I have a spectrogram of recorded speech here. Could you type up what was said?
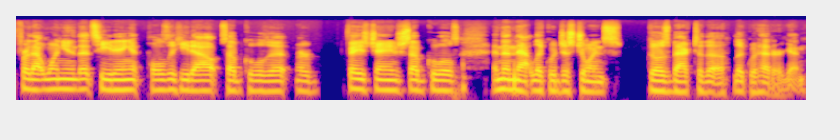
for that one unit that's heating, it pulls the heat out, subcools it, or phase change, subcools, and then that liquid just joins, goes back to the liquid header again.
